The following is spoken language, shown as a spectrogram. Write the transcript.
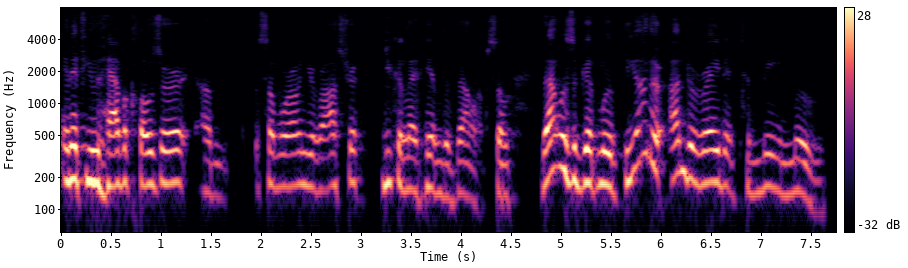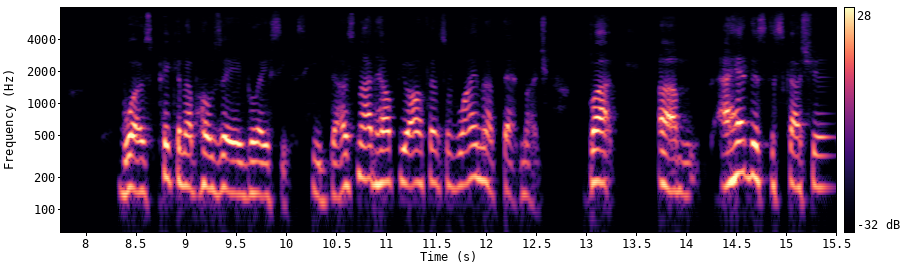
And if you have a closer, um, somewhere on your roster, you can let him develop. So that was a good move. The other underrated to me move was picking up Jose Iglesias. He does not help your offensive lineup that much, but um, I had this discussion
